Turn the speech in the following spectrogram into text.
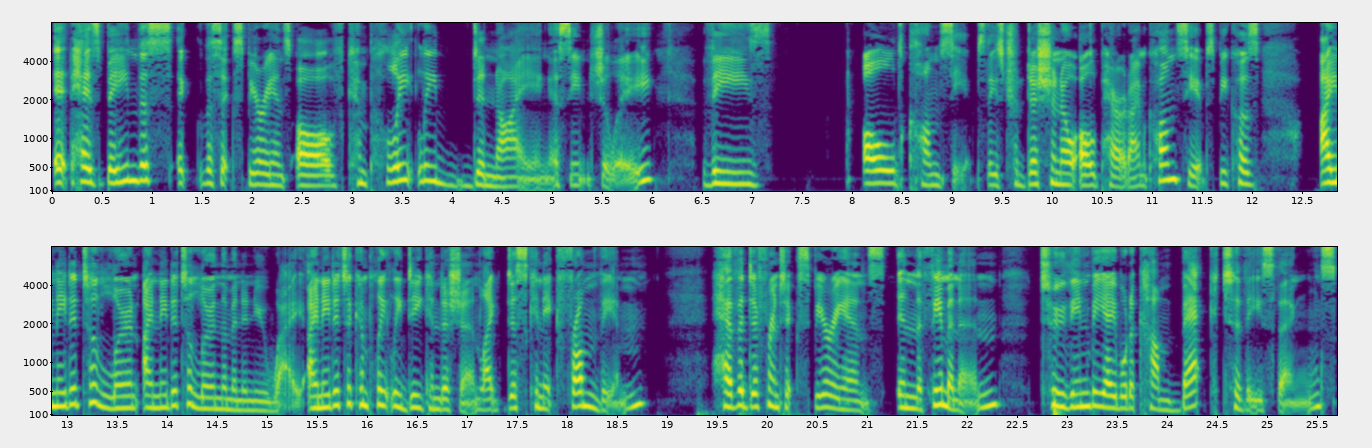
it has been this this experience of completely denying essentially these old concepts, these traditional old paradigm concepts, because I needed to learn I needed to learn them in a new way. I needed to completely decondition, like disconnect from them, have a different experience in the feminine to then be able to come back to these things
